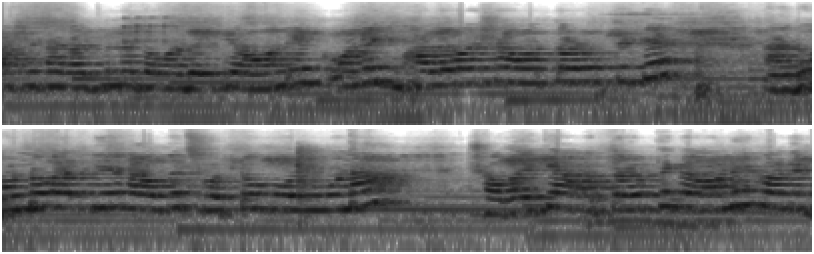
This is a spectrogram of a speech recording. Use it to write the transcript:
পাশে থাকার জন্য তোমাদেরকে অনেক অনেক ভালোবাসা আমার তরফ থেকে। ধন্যবাদ দিয়ে কাউকে ছোট্ট করব না। সবাইকে আমার তরফ থেকে অনেক অনেক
